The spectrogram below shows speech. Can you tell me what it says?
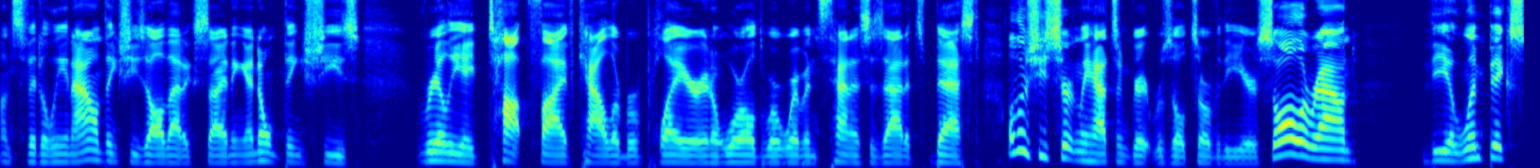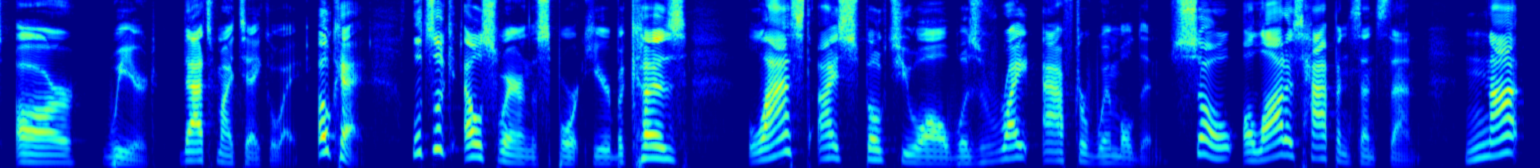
on Svitolina. I don't think she's all that exciting. I don't think she's really a top five caliber player in a world where women's tennis is at its best, although she's certainly had some great results over the years. So, all around, the Olympics are weird. That's my takeaway. Okay, let's look elsewhere in the sport here because last I spoke to you all was right after Wimbledon. So, a lot has happened since then. Not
